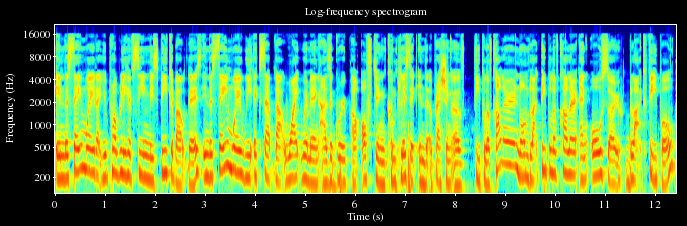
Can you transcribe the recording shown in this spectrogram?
in the same way that you probably have seen me speak about this, in the same way we accept that white women as a group are often complicit in the oppression of people of color, non black people of color, and also black people,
